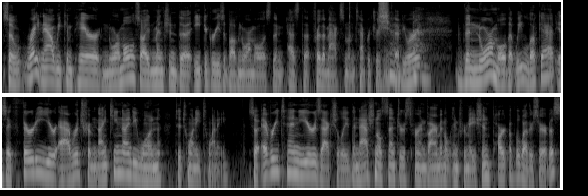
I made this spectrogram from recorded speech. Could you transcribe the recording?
So right now we compare normal. So I mentioned the eight degrees above normal as the, as the, for the maximum temperatures sure. in February. Uh. The normal that we look at is a 30 year average from 1991 to 2020. So every 10 years, actually, the National Centers for Environmental Information, part of the Weather Service,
